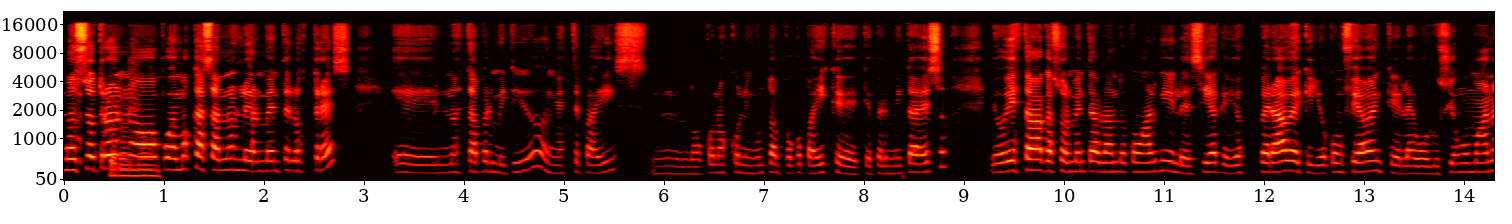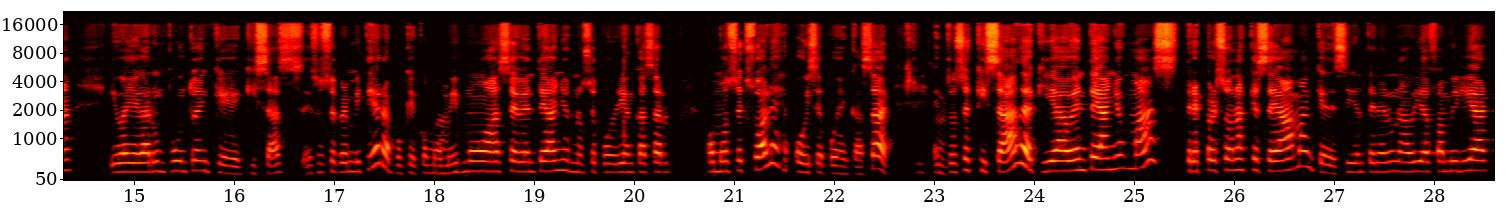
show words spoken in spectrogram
Nosotros no, no podemos casarnos legalmente los tres. Eh, no está permitido en este país. No conozco ningún tampoco país que, que, permita eso. Yo hoy estaba casualmente hablando con alguien y le decía que yo esperaba y que yo confiaba en que la evolución humana iba a llegar a un punto en que quizás eso se permitiera, porque como mismo hace 20 años no se podrían casar homosexuales, hoy se pueden casar. Exacto. Entonces quizás de aquí a 20 años más, tres personas que se aman, que deciden tener una vida familiar,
